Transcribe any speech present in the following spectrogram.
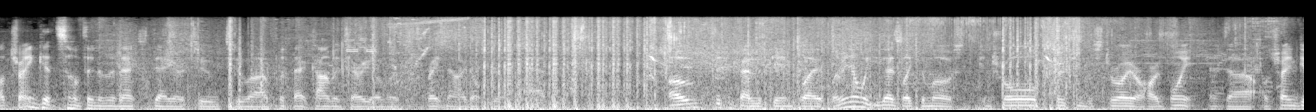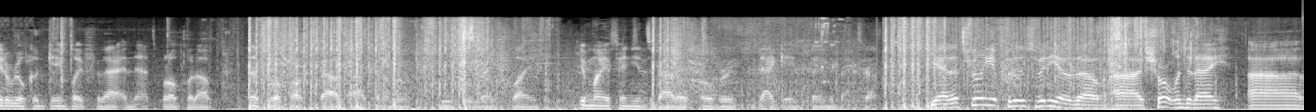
I'll try and get something in the next day or two to uh, put that commentary over. Right now I don't really have it. Of the competitive gameplay, let me know what you guys like the most. Control, Search and Destroy, or Hardpoint. And uh, I'll try and get a real good gameplay for that, and that's what I'll put up. And that's what I'll talk about, uh, kind of move through ranked play. Give my opinions about it over that gameplay in the background. Yeah, that's really it for this video, though. Uh, short one today. Uh,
